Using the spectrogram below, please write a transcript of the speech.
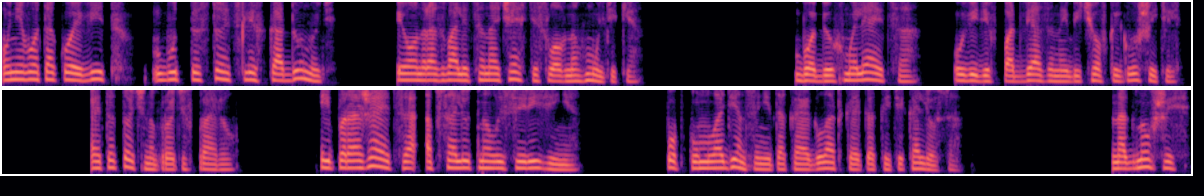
У него такой вид, будто стоит слегка дунуть, и он развалится на части, словно в мультике. Бобби ухмыляется, увидев подвязанный бечевкой глушитель. Это точно против правил. И поражается абсолютно лысой резине. Попку младенца не такая гладкая, как эти колеса. Нагнувшись,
